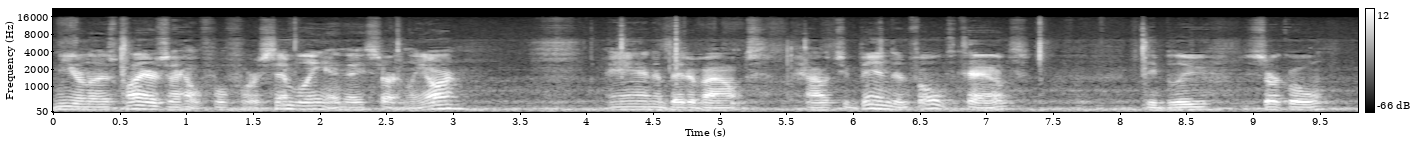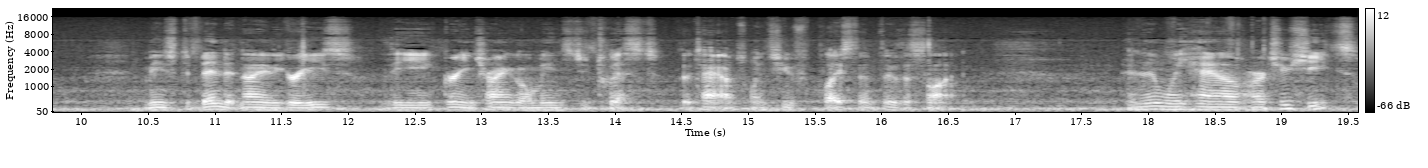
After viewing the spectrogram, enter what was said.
needle nose pliers are helpful for assembly and they certainly are. And a bit about how to bend and fold the tabs. The blue circle means to bend at 90 degrees. The green triangle means to twist the tabs once you've placed them through the slot. And then we have our two sheets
